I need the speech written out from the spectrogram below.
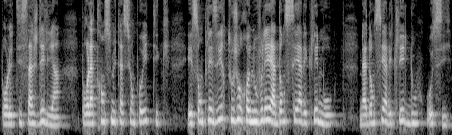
pour le tissage des liens, pour la transmutation poétique, et son plaisir toujours renouvelé à danser avec les mots, mais à danser avec les doux aussi,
